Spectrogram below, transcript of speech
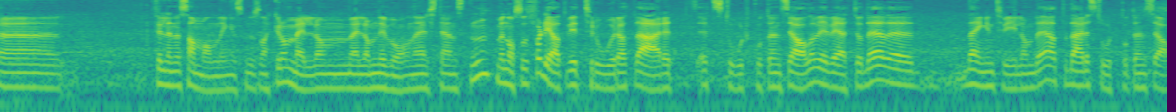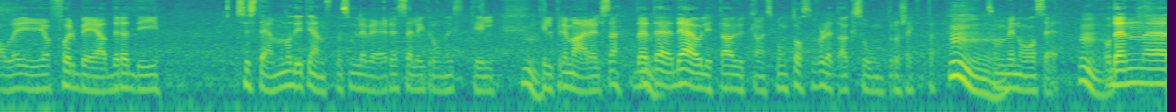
eh, til denne samhandlingen som du snakker om mellom, mellom nivåene i helsetjenesten. Men også fordi at vi tror at det er et, et stort potensial. Vi vet jo det, det, det er ingen tvil om det. At det er et stort potensial i å forbedre de systemene og de tjenestene som leveres elektronisk til, mm. til primærhelse. Det, det, det, er jo litt av utgangspunktet også for dette Akson-prosjektet mm. som vi nå ser. Mm. Og den, eh,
